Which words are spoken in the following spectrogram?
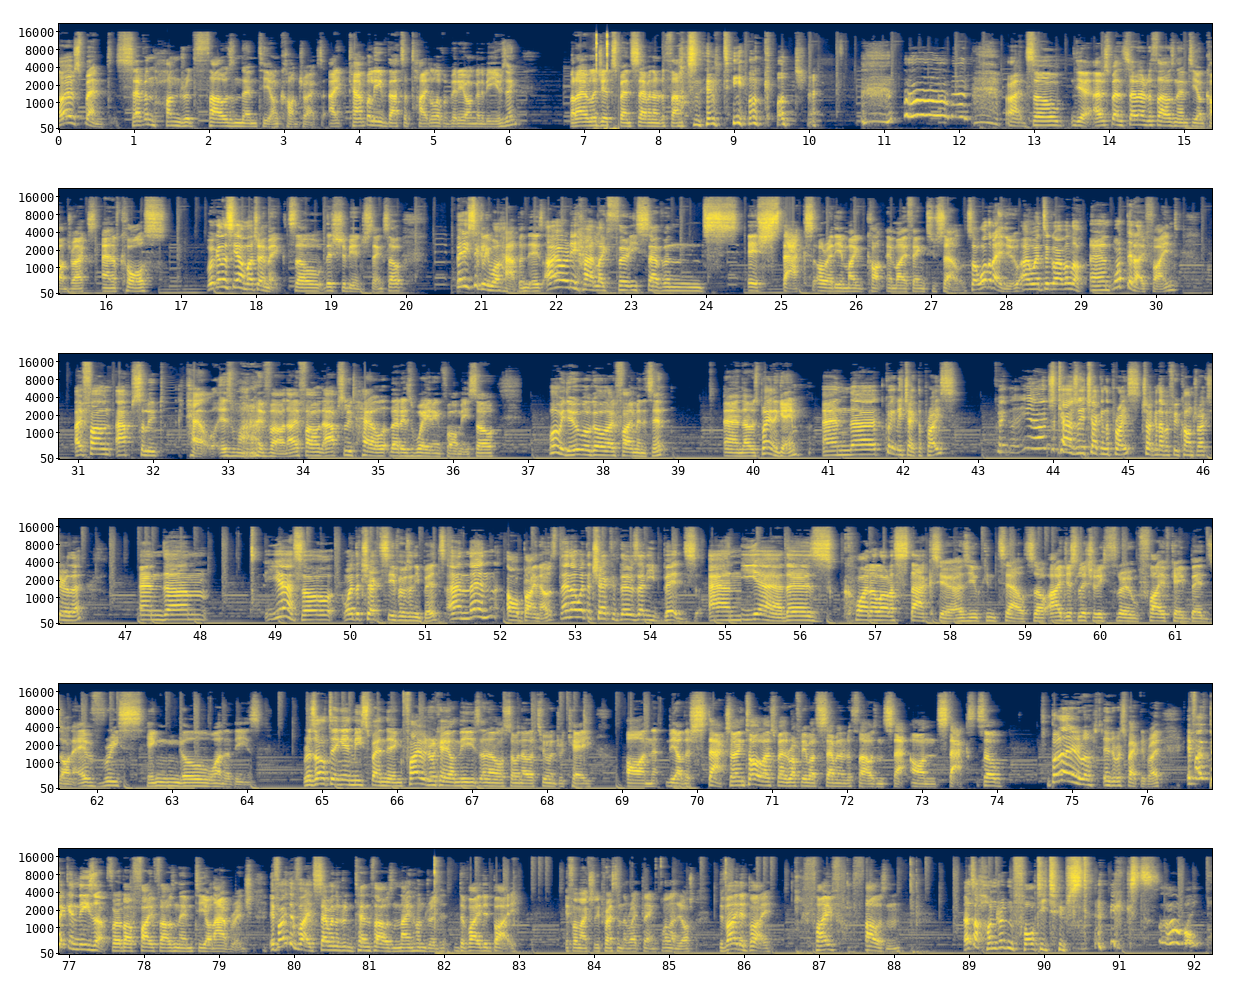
I've spent 700,000 MT on contracts. I can't believe that's a title of a video I'm going to be using. But I have legit spent 700,000 MT on contracts. oh, man. Alright, so yeah, I've spent 700,000 MT on contracts. And of course, we're going to see how much I make. So this should be interesting. So basically what happened is I already had like 37-ish stacks already in my in my thing to sell. So what did I do? I went to go have a look. And what did I find? I found absolute hell is what I found. I found absolute hell that is waiting for me. So what we do, we'll go like five minutes in. And I was playing the game and uh, quickly check the price. Quickly, you know, just casually checking the price, checking up a few contracts here or there. And um, yeah, so I went to check to see if there was any bids, and then, oh, buy notes. Then I went to check if there was any bids, and yeah, there's quite a lot of stacks here, as you can tell. So I just literally threw 5k bids on every single one of these, resulting in me spending 500k on these, and also another 200k on the other stack. So in total, I've spent roughly about 700,000 sta on stacks. So Put that into perspective, right? If I'm picking these up for about 5,000 MT on average, if I divide 710,900 divided by, if I'm actually pressing the right thing, well done Josh, divided by 5,000, that's 142 stacks. Oh my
